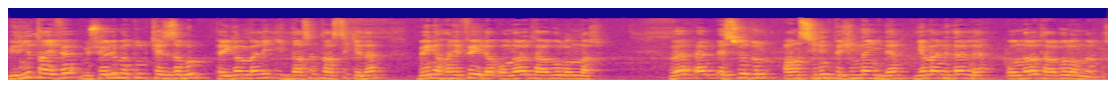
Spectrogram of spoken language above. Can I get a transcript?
Birinci taife Müseylemetul Kezzab'ın peygamberlik iddiasını tasdik eden Beni Hanife ile onlara tabi olanlar ve El Esvedun Ansi'nin peşinden giden Yemenlilerle onlara tabi olanlardır.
